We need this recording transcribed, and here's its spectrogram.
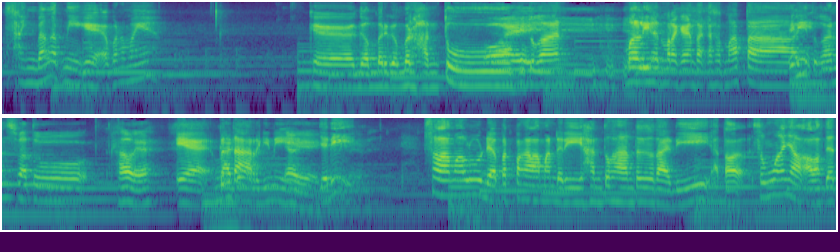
sering banget nih kayak apa namanya? kayak gambar-gambar hantu Woi. gitu kan melihat mereka yang tak kasat mata ini gitu kan suatu hal ya Iya, bentar Ada- gini. Ya, iya, Jadi gimana, selama lu dapat pengalaman dari hantu-hantu tadi atau semuanya all of that,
